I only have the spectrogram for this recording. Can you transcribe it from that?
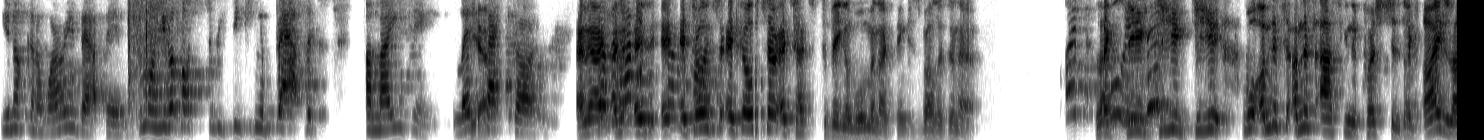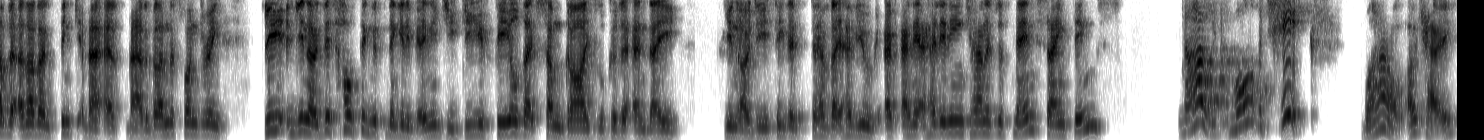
You're not going to worry about them. Come on, you've got lots to be thinking about that's amazing. Let Yeah. that go. And, It I, and it, it, it's also it's also attached to being a woman, I think, as well, isn't it? Like, well, do you, it? do you do you? Well, I'm just I'm just asking the questions. Like, I love it, and I don't think about it, about it, but I'm just wondering. Do you, you know this whole thing with negative energy? Do you feel that some guys look at it and they, you know, do you think that have they have you have, had any encounters with men saying things? No, it's more the chicks. Wow. Okay.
